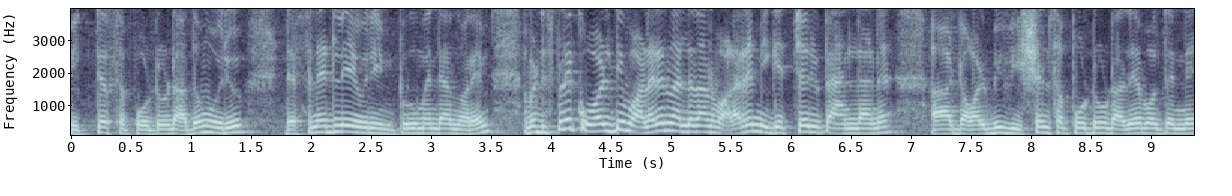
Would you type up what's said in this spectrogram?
വിക്ടർ സപ്പോർട്ടും ഉണ്ട്. അതും ഒരു ഡെഫിനറ്റ്ലി ഒരു ഇമ്പ്രൂവ്മെന്റ് ആണെന്ന് പറയും. അപ്പോൾ ഡിസ്പ്ലേ ക്വാളിറ്റി വളരെ നല്ലതാണ്. വളരെ മികച്ച ഒരു പാനലാണ് ഡോൾബി വിഷൻ സപ്പോർട്ടും ഉണ്ട്. അതേപോലെ തന്നെ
